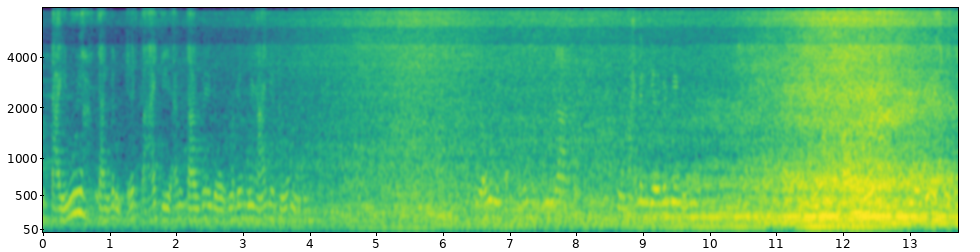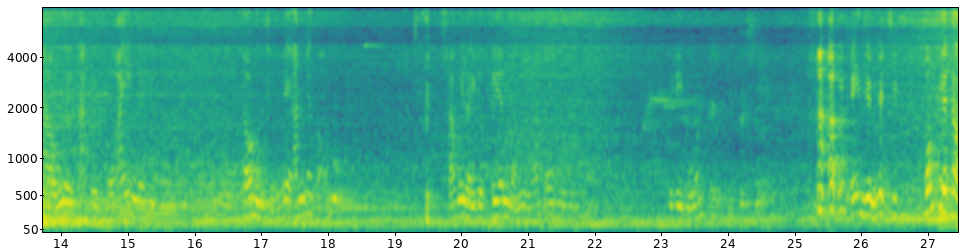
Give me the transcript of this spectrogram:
anh chạy núi à, chạy gần chết cả chị em chạy về đồ mà đêm 12 giờ trưa này lâu đi còn lâu đi ra rồi mãi lên giờ bên mình cũng người khác thì khoái người cho đủ thứ về ăn cho có sao mới lấy được tiền mà người ta đầu đi đi buôn cái tiền cái gì? Không thiệt đó.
